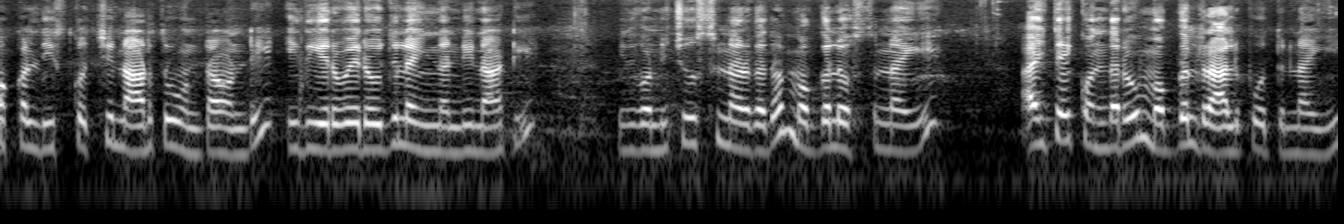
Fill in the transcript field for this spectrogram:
మొక్కలు తీసుకొచ్చి నాటుతూ ఉంటామండి. ఇది ఇరవై రోజులు అయిందండి నాటి. ఇదిగోండి చూస్తున్నారు కదా మొగ్గలు వస్తున్నాయి. అయితే కొందరు మొగ్గలు రాలిపోతున్నాయి.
